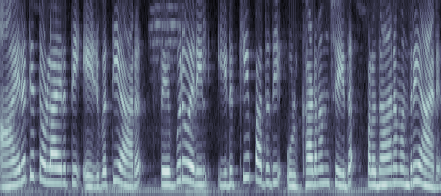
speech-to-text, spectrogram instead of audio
ആയിരത്തി തൊള്ളായിരത്തി എഴുപത്തി ആറ് ഫെബ്രുവരിയിൽ ഇടുക്കി പദ്ധതി ഉദ്ഘാടനം ചെയ്ത പ്രധാനമന്ത്രി ആര്?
